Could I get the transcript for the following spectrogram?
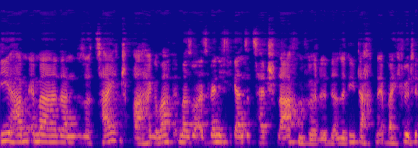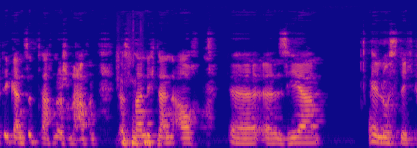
die haben immer dann so Zeichensprache Sprache gemacht, immer so, als wenn ich die ganze Zeit schlafen würde. Also die dachten immer, ich würde den ganzen Tag nur schlafen. Das fand ich dann auch äh, äh sehr lustig.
